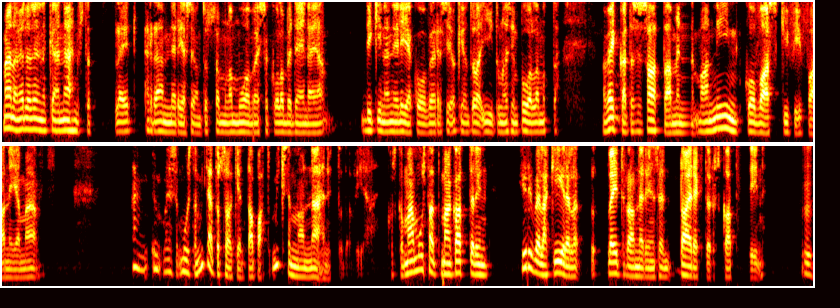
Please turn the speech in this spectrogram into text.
Mä en ole edelleenkään nähnyt sitä Blade Runneria, se on tuossa mulla muoveissa 3 d ja diginä 4K-versiokin on tuolla iTunesin puolella, mutta mä veikkaan, että se saattaa mennä. Mä oon niin kova Skifi-fani ja mä, mä en muista, mitä tuossa oikein tapahtui. Miksi mä oon nähnyt tota vielä? Koska mä muistan, että mä kattelin hirveällä kiireellä Blade Runnerin sen Director's Cutiin Hmm.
